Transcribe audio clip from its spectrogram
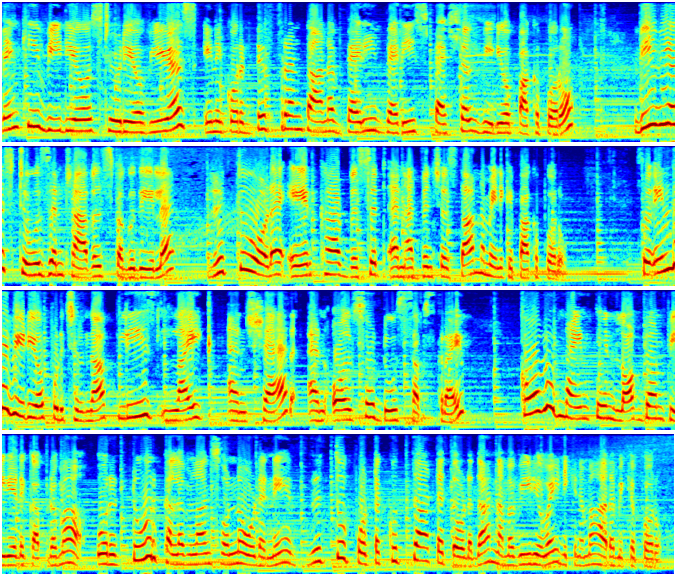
Venky video studio viewers இன்னைக்கு ஒரு டிஃப்ரெண்டான வெரி வெரி ஸ்பெஷல் வீடியோ பார்க்க போறோம். விவிஎஸ் டூர்ஸ் அண்ட் டிராவல்ஸ் பகுதியில் ரித்துவோட ஏர்கார் விசிட் அண்ட் அட்வென்ச்சர்ஸ் தான் நம்ம இன்னைக்கு பார்க்க போறோம். ஸோ இந்த வீடியோ பிடிச்சிருந்தா please like and share and also to subscribe covid nineteen lockdown பீரியடுக்கு அப்புறமா ஒரு டூர் கிளம்பலாம்னு சொன்ன உடனே ரித்து போட்ட குத்தாட்டத்தோட தான் நம்ம வீடியோவை இன்னைக்கு நம்ம ஆரம்பிக்க போறோம்.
